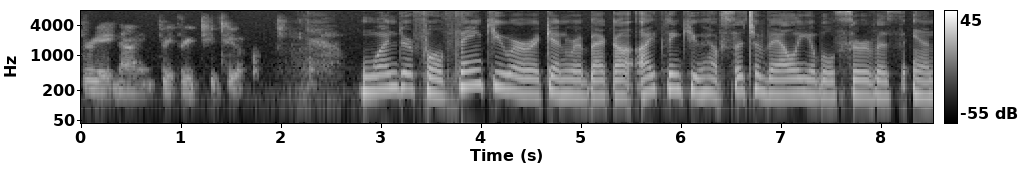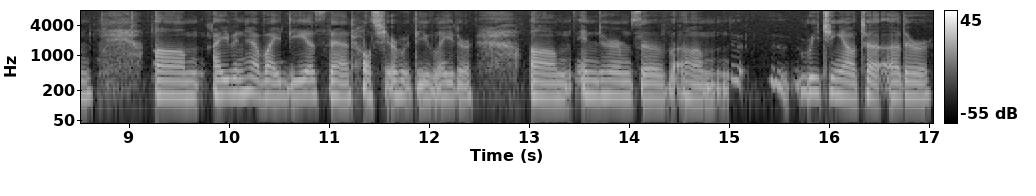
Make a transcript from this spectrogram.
389 3322. Wonderful. Thank you, Eric and Rebecca. I think you have such a valuable service, and um, I even have ideas that I'll share with you later um, in terms of um, reaching out to other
